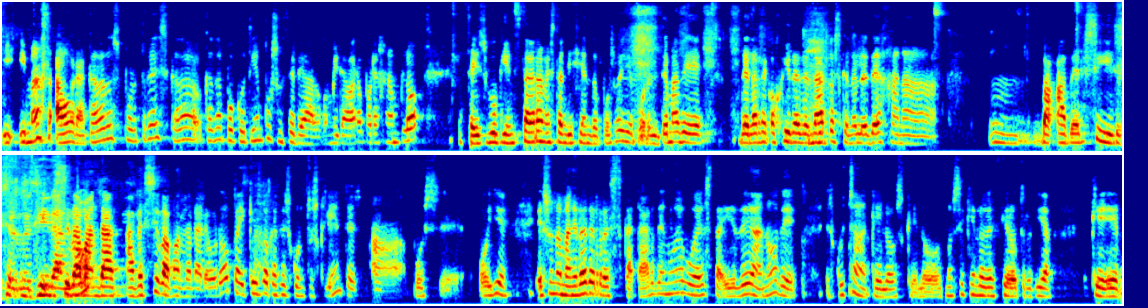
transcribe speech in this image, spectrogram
y- y- más ahora, cada dos por tres, cada, cada poco tiempo sucede algo. Mira, ahora, por ejemplo, Facebook, Instagram están diciendo, pues oye, por el tema de, de la recogida de datos que no le dejan a, va- a ver si, se si- va a abandonar, a ver si va a abandonar Europa y qué es lo que haces con tus clientes. Ah, pues, eh, oye, es una manera de rescatar de nuevo esta idea, ¿no? De, escucha, que los, que los, no sé quién lo decía el otro día, que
